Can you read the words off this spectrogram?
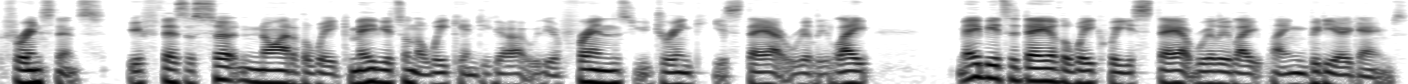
For instance, if there's a certain night of the week, maybe it's on the weekend, you go out with your friends, you drink, you stay out really late, Maybe it's a day of the week where you stay up really late playing video games,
